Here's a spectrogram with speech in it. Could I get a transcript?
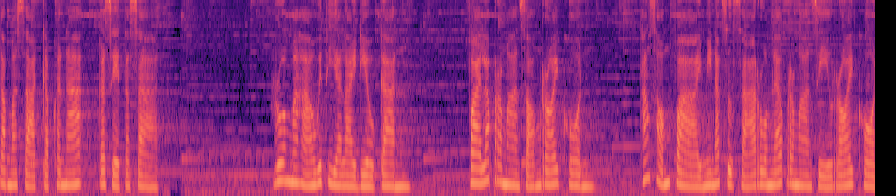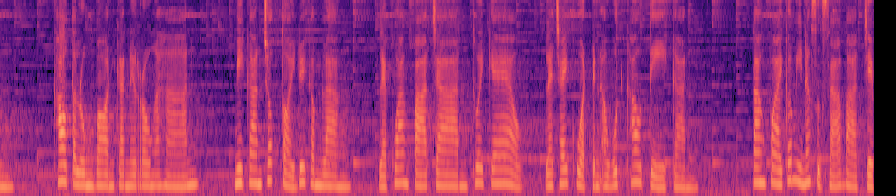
กรรมศาสตร์กับคณะเกษตรศาสตร์ ร่วมมหาวิทยาลัยเดียวกัน ฝ่ายละประมาณ 200 คน ทั้งสองฝ่ายมีนักศึกษารวมแล้วประมาณ 400 คน เข้าตะลุมบอลกันในโรงอาหาร มีการชกต่อยด้วยกำลัง และกว้างปาจานถ้วยแก้ว และใช้ขวดเป็นอาวุธเข้าตีกัน ต่างฝ่ายก็มีนักศึกษาบาดเจ็บ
